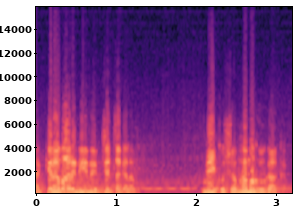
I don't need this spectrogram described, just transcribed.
తక్కిన వారిని నిర్జించగలవు. నీకు శుభమగుగాక.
